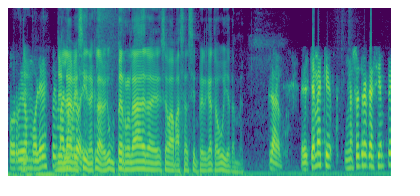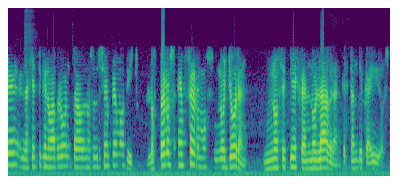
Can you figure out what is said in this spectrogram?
Por ruidos De- molestos y De la malos vecina, claro, que un perro ladra, eso va a pasar siempre, el gato aúlla también. Claro. El tema es que nosotros acá siempre, la gente que nos ha preguntado, nosotros siempre hemos dicho, los perros enfermos no lloran, no se quejan, no ladran, están decaídos.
